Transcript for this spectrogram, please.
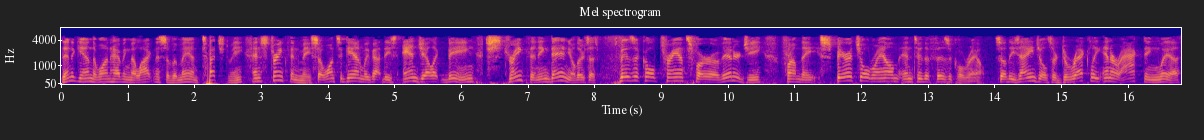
Then again, the one having the likeness of a man touched me and strengthened me. So once again, we've got these angelic being strengthening Daniel. There's a physical transfer of energy from the spiritual realm into the physical realm. So these angels are directly interacting with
